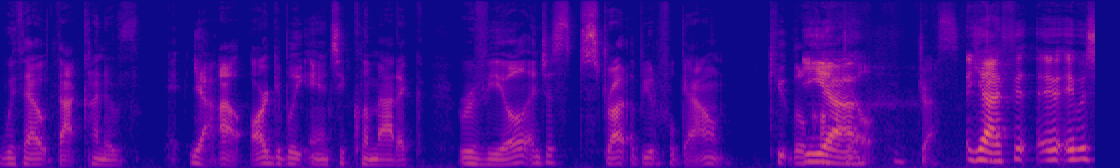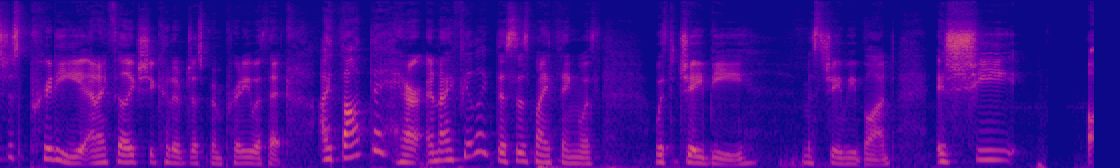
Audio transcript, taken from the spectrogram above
without that kind of Yeah. uh, arguably anticlimactic reveal and just strut a beautiful gown, cute little Yeah. cocktail dress. Yeah, I feel, it, it was just pretty, and I feel like she could have just been pretty with it. I thought the hair, and I feel like this is my thing with with JB, Miss JB Blonde, is she uh,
